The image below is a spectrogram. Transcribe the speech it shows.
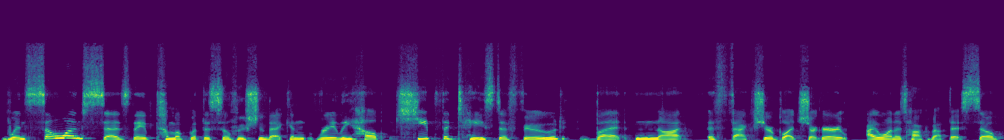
When someone says they've come up with a solution that can really help keep the taste of food, but not affect your blood sugar, I want to talk about this. So,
